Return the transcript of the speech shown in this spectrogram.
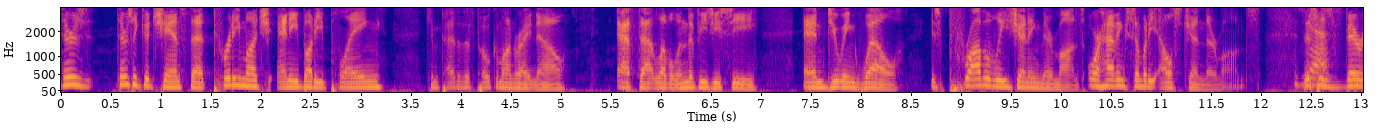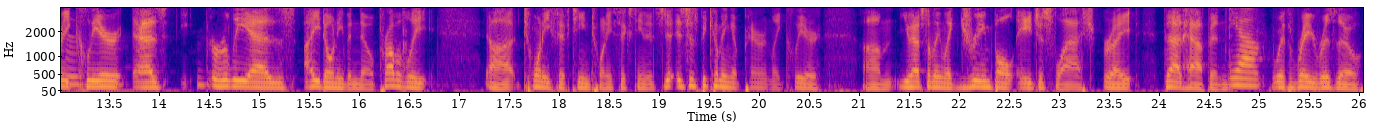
there's there's a good chance that pretty much anybody playing competitive Pokemon right now at that level in the VGC and doing well is probably genning their mons or having somebody else gen their mons. This was very clear as early as I don't even know, probably uh, 2015, 2016. It's just, it's just becoming apparently clear. Um, you have something like Dream Ball Aegislash, right? That happened Yeah. with Ray Rizzo.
